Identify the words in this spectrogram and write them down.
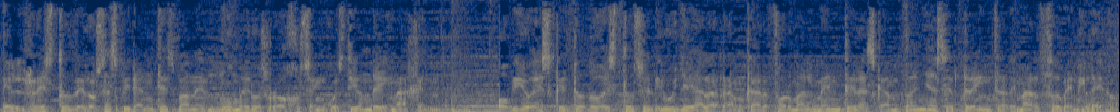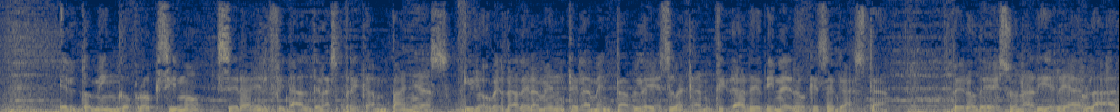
El resto de los aspirantes van en números rojos en cuestión de imagen. Obvio es que todo esto se diluye al arrancar formalmente las campañas el 30 de marzo venidero. El domingo próximo será el final de las precampañas, y lo verdaderamente lamentable es la cantidad de dinero que se gasta. Pero de eso nadie le habla al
